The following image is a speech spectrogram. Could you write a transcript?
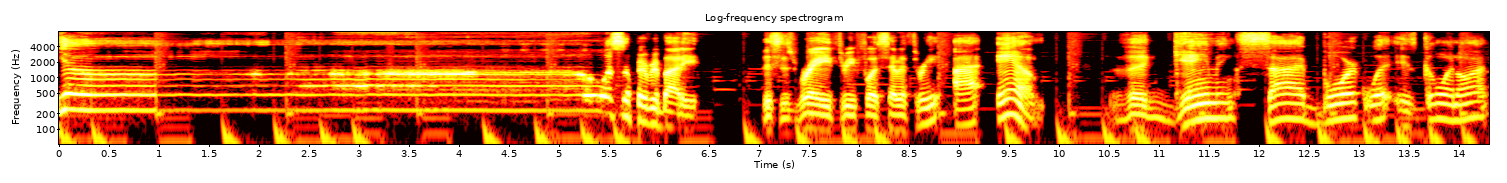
Yo, what's up, everybody? This is Ray3473. I am the gaming cyborg. What is going on?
